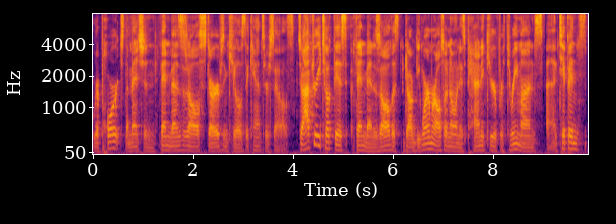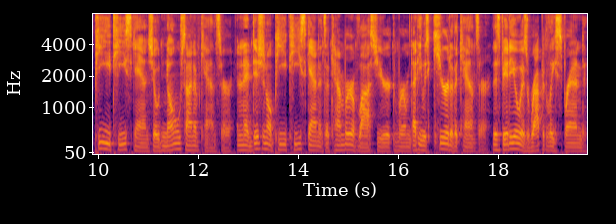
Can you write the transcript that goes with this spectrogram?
Reports that mentioned fenbendazole fenbendazole starves and kills the cancer cells. So after he took this fenbendazole, this dog dewormer, also known as Panacur, for three months, uh, Tippin's PET scan showed no sign of cancer, and an additional PET scan in September of last year confirmed that he was cured of the cancer. This video is rapidly spread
